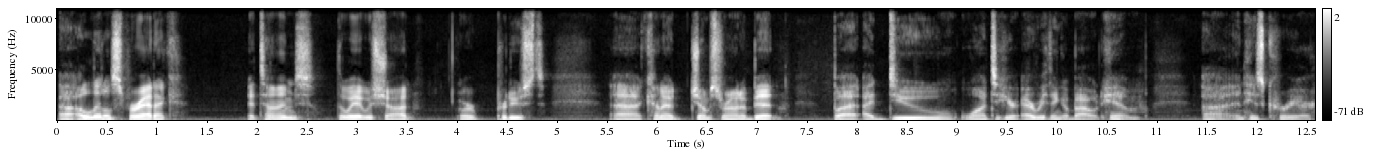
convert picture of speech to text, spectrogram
Uh, a little sporadic at times, the way it was shot or produced uh, kind of jumps around a bit, but I do want to hear everything about him uh, and his career.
